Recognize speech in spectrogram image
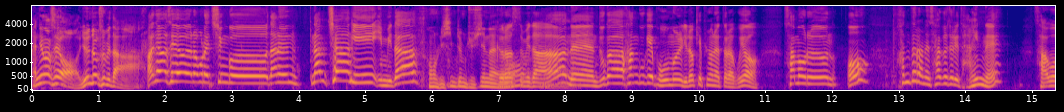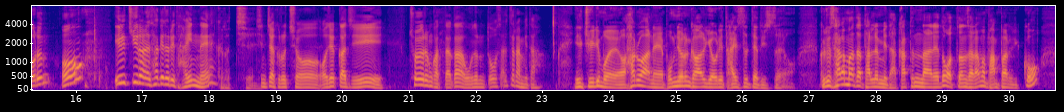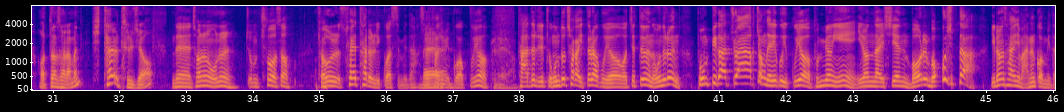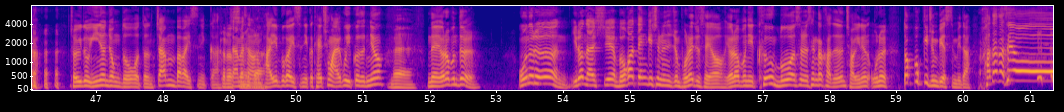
안녕하세요. 윤정수입니다. 안녕하세요, 여러분의 친구. 나는 남창희입니다. 오늘 힘 좀 주시네요. 그렇습니다. 네, 누가 한국의 봄을 이렇게 표현했더라고요. 3월은, 어? 한 달 안에 사계절이 다 있네? 4월은, 어? 일주일 안에 사계절이 다 있네? 그렇지. 진짜 그렇죠. 어제까지 초여름 갔다가 오늘은 또 쌀쌀합니다. 일주일이 뭐예요? 하루 안에 봄, 여름, 가을, 겨울이 다 있을 때도 있어요. 그리고 사람마다 다릅니다. 같은 날에도 어떤 사람은 반팔을 입고 어떤 사람은 히터를 틀죠. 네, 저는 오늘 좀 추워서 겨울 스웨터를 입고 왔습니다. 스웨터 네. 좀 입고 왔고요. 그래요. 다들 이렇게 온도차가 있더라고요. 어쨌든 오늘은 봄비가 쫙쫙 내리고 있고요. 분명히 이런 날씨엔 뭐를 먹고 싶다. 이런 사연이 많을 겁니다. 저희도 2년 정도 어떤 짬바가 있으니까 그렇습니다. 짬에서 나오는 vibe가 있으니까 대충 알고 있거든요. 네. 네, 여러분들. 오늘은 이런 날씨에 뭐가 땡기시는지 좀 보내주세요. 여러분이 그 무엇을 생각하든 저희는 오늘 떡볶이 준비했습니다. 받아가세요!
